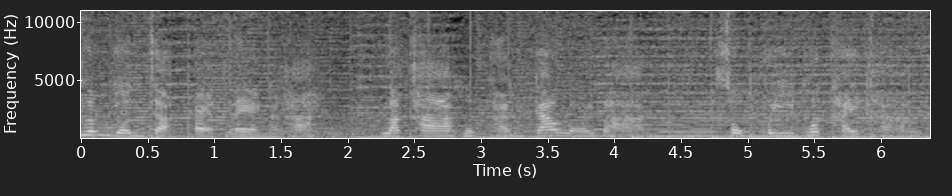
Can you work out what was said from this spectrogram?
เครื่องยนต์จะ 8 แรงนะคะ ราคา 6,900 บาท ส่งฟรีทั่วไทยค่ะ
